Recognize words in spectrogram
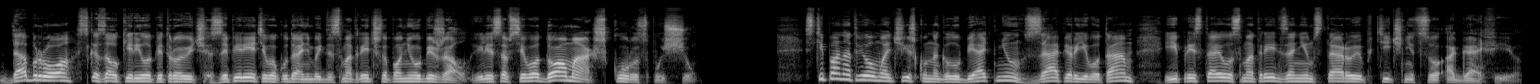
«Добро», — сказал Кирилл Петрович, — «запереть его куда-нибудь досмотреть, чтобы он не убежал, или со всего дома шкуру спущу». Степан отвел мальчишку на голубятню, запер его там и приставил смотреть за ним старую птичницу Агафию.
